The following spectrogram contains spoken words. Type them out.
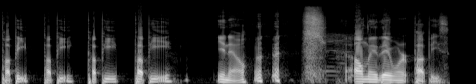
puppy puppy puppy puppy you know only they weren't puppies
